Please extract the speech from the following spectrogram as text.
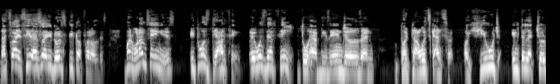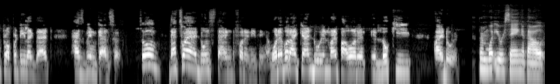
that's why, I see, that's why you don't speak up for all this. But what I'm saying is, it was their thing. It was their thing to have these angels, and but now it's cancer. A huge intellectual property like that has been cancelled. So that's why I don't stand for anything. Whatever I can do in my power in, in low key, I do it from what you were saying about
